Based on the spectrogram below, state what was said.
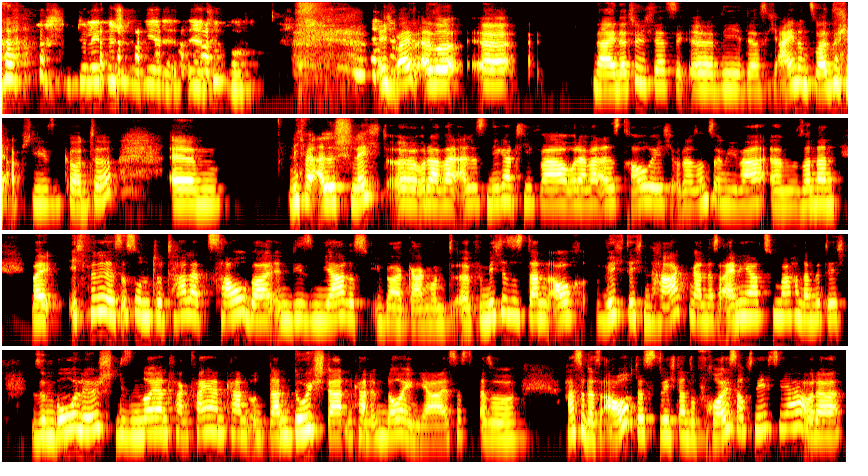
du lebst bestimmt in der Zukunft. Ich weiß, also äh, nein, natürlich, dass, äh, die, dass ich 21 abschließen konnte. Ähm, nicht weil alles schlecht äh, oder weil alles negativ war oder weil alles traurig oder sonst irgendwie war, ähm, sondern weil ich finde, es ist so ein totaler Zauber in diesem Jahresübergang. Und äh, für mich ist es dann auch wichtig, einen Haken an das eine Jahr zu machen, damit ich symbolisch diesen Neuanfang feiern kann und dann durchstarten kann im neuen Jahr. Ist das, also, hast du das auch, dass du dich dann so freust aufs nächste Jahr oder?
